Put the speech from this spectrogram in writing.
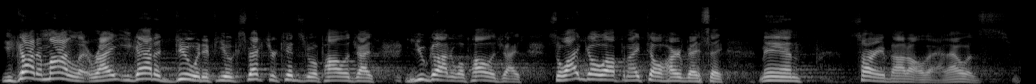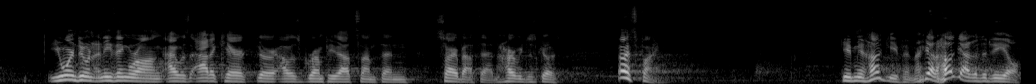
you got to model it, right? You got to do it. If you expect your kids to apologize, you got to apologize. So I go up and I tell Harvey, I say, man, sorry about all that. I was, you weren't doing anything wrong. I was out of character. I was grumpy about something. Sorry about that. And Harvey just goes, that's oh, fine. Give me a hug, even. I got a hug out of the deal.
